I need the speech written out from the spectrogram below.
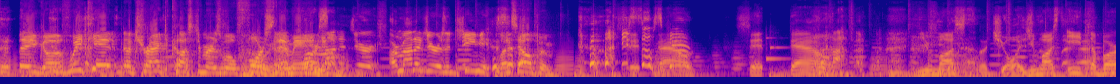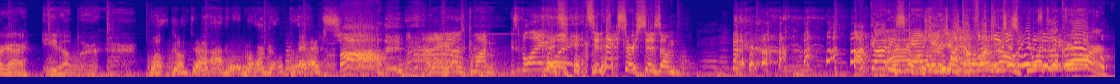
There you go. If we can't attract customers, we'll force gonna them in. force Our manager, our manager is a genius. Let's help him. He's Sit so scared. down. Sit down. You must, have a choice. you must eat the burger. eat a burger. Welcome to Happy Burger, bitch. Ah! Oh, there he goes. Come on. He's flying away. it's an exorcism. oh God, he's scared. What the fuck? He just went went to the the ground.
